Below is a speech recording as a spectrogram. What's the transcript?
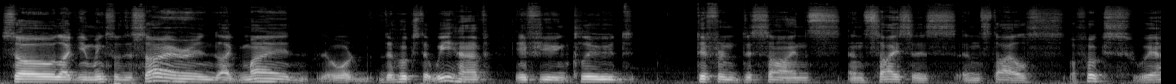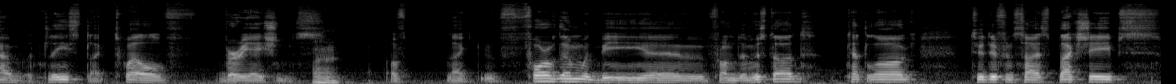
So, like in Wings of Desire, in like my or the hooks that we have, if you include different designs and sizes and styles of hooks, we have at least like twelve variations of like four of them would be uh, from the Mustad catalog, two different sized black sheeps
